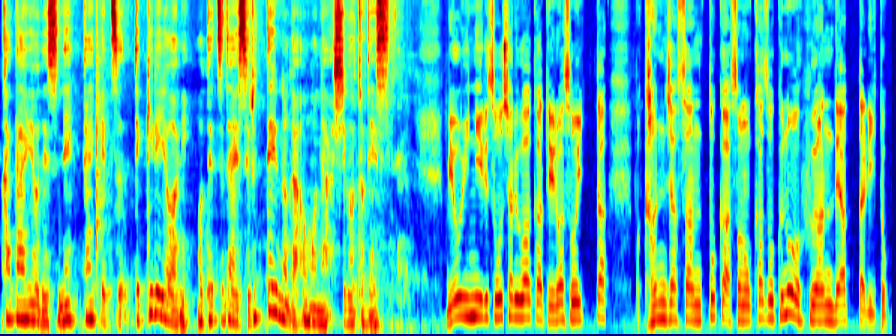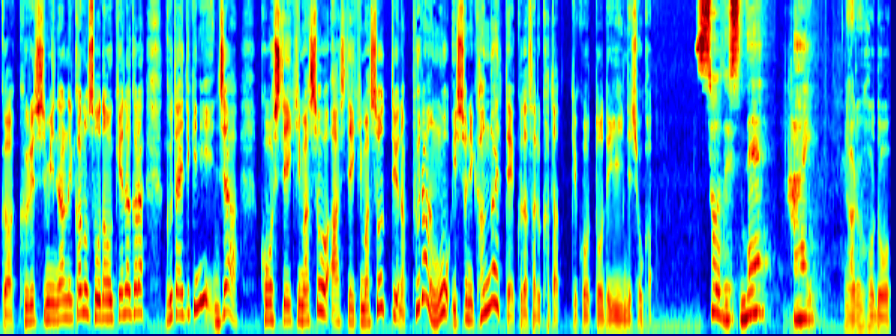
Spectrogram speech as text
課題をですね、解決できるようにお手伝いするっていうのが主な仕事です。病院にいるソーシャルワーカーというのはそういった患者さんとかその家族の不安であったりとか苦しみ何かの相談を受けながら具体的にじゃあこうしていきましょうああしていきましょうっていうようなプランを一緒に考えてくださる方っていうことでいいんでしょうか？そうですね。はいなるほど。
